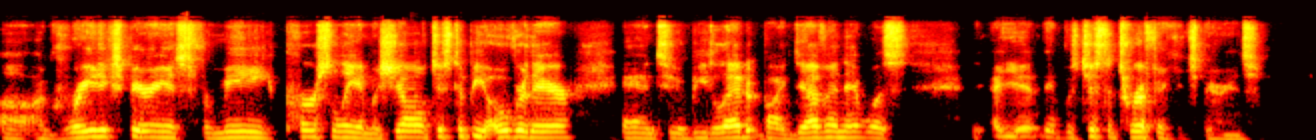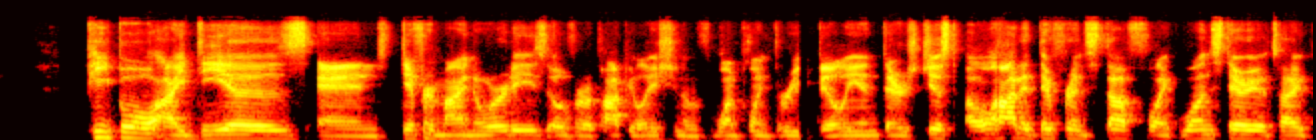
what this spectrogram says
uh, a great experience for me personally and Michelle just to be over there and to be led by Devin. It was it was just a terrific experience people, ideas, and different minorities over a population of 1.3 billion. There's just a lot of different stuff. Like one stereotype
